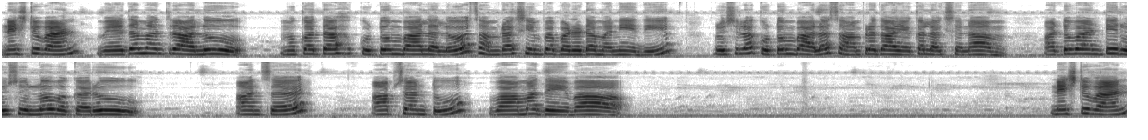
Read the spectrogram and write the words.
నెక్స్ట్ వన్ వేద మంత్రాలు ముఖత కుటుంబాలలో సంరక్షింపబడడం అనేది ఋషుల కుటుంబాల సాంప్రదాయక లక్షణం. అటువంటి ఋషుల్లో ఒకరు. Answer option two Vamadeva. Next one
